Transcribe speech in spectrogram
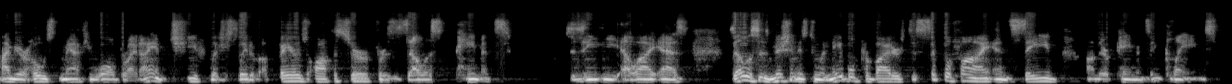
I'm your host, Matthew Albright. I am Chief Legislative Affairs Officer for Zelis Payments, Z E L I S. Zelis's mission is to enable providers to simplify and save on their payments and claims.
